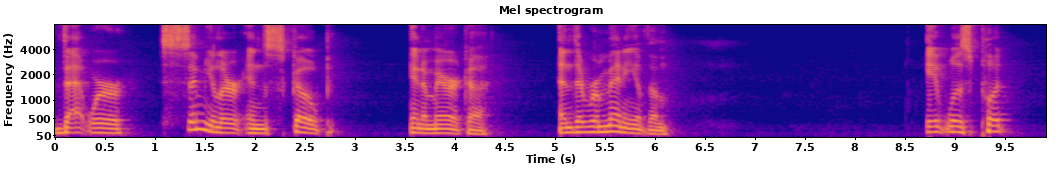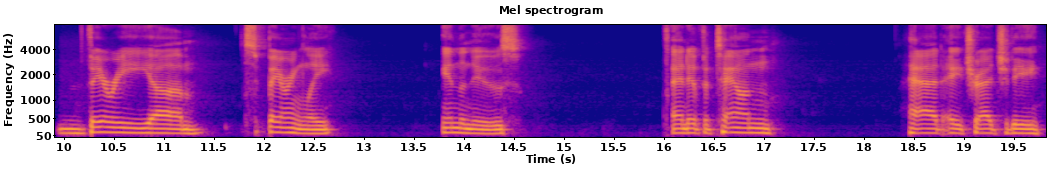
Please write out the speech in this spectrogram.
that were similar in scope in America, and there were many of them, it was put very um, sparingly in the news. And if a town had a tragedy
